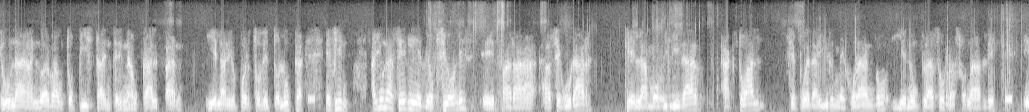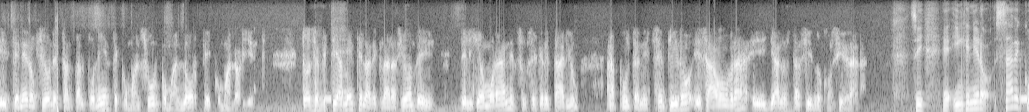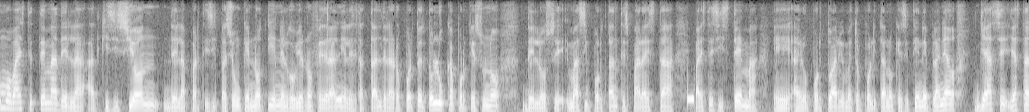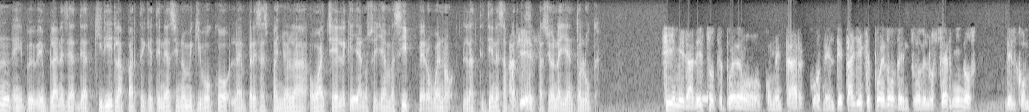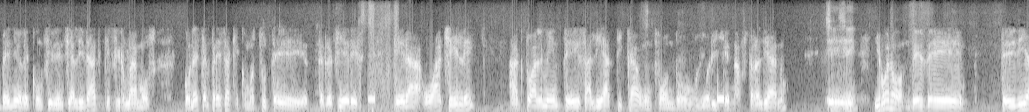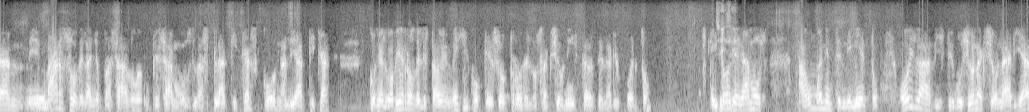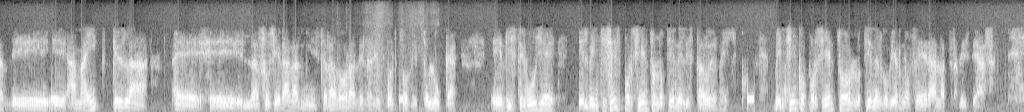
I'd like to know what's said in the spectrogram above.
una nueva autopista entre Naucalpan y el aeropuerto de Toluca. En fin, hay una serie de opciones para asegurar que la movilidad actual se pueda ir mejorando y en un plazo razonable eh, tener opciones tanto al poniente como al sur, como al norte, como al oriente. Entonces, efectivamente, la declaración de, de Eligio Morán, el subsecretario, apunta en este sentido, esa obra eh, ya no está siendo considerada. Sí, eh, ingeniero, ¿sabe cómo va este tema de la adquisición de la participación que no tiene el gobierno federal ni el estatal del aeropuerto de Toluca? Porque es uno de los eh, más importantes para esta, para este sistema eh, aeroportuario metropolitano que se tiene planeado. Ya se, ya están en planes de, adquirir la parte que tenía, si no me equivoco, la empresa española OHL, que ya no se llama así, pero bueno, la, tiene esa participación allá en Toluca. Sí, mira, de esto te puedo comentar con el detalle que puedo dentro de los términos del convenio de confidencialidad que firmamos con esta empresa que como tú te, te refieres era OHL, actualmente es Aliática, un fondo de origen australiano. Sí, eh, sí. Y bueno, desde, te diría, en marzo del año pasado empezamos las pláticas con Aliática con el gobierno del Estado de México, que es otro de los accionistas del aeropuerto, y todos llegamos a un buen entendimiento. Hoy la distribución accionaria de eh, AMAIT, que es la, eh, eh, la sociedad administradora del aeropuerto de Toluca, distribuye el 26% lo tiene el Estado de México, 25% lo tiene el gobierno federal a través de ASA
